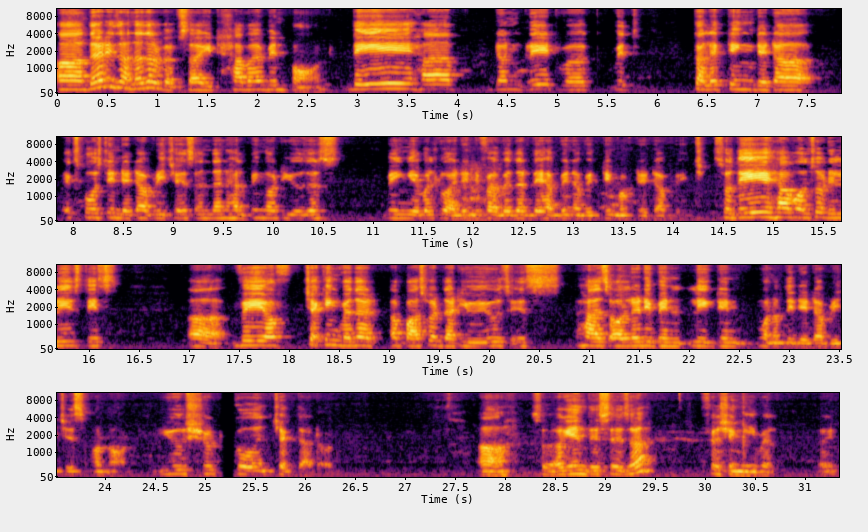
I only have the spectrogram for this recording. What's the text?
Uh, there is another website, Have I Been Pwned? They have done great work with collecting data exposed in data breaches and then helping out users being able to identify whether they have been a victim of data breach. So they have also released this uh, way of checking whether a password that you use is has already been leaked in one of the data breaches or not. You should go and check that out. Uh, so again, this is a phishing email, right?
